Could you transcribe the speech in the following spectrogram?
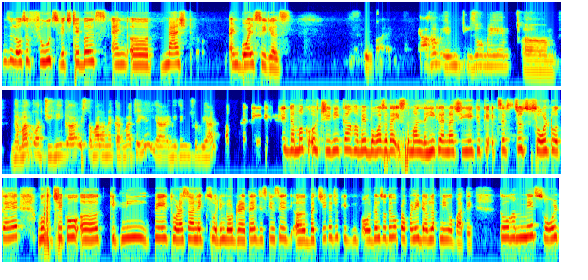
lots of fruits, vegetables, and uh, mashed and boiled cereals. क्या हम इन चीज़ों में नमक और चीनी का इस्तेमाल हमें करना चाहिए या anything should be add actually नमक और चीनी का हमें बहुत ज़्यादा इस्तेमाल नहीं करना चाहिए, क्योंकि एक्सेस जो सोल्ट होता है, वो बच्चे को किडनी पे थोड़ा सा लाइक सोडियम लोड रहता है, जिसकी वजह से बच्चे का जो ऑर्गन्स होते हैं, वो प्रॉपरली डेवलप नहीं हो पाते। तो हमें सोल्ट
